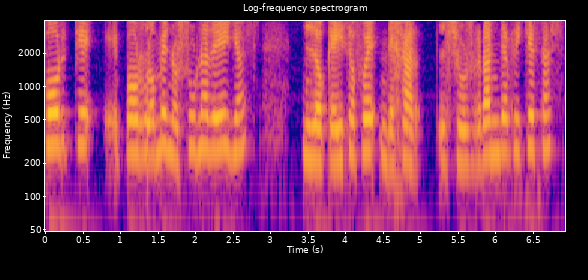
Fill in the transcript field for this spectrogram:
porque eh, por lo menos una de ellas lo que hizo fue dejar sus grandes riquezas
